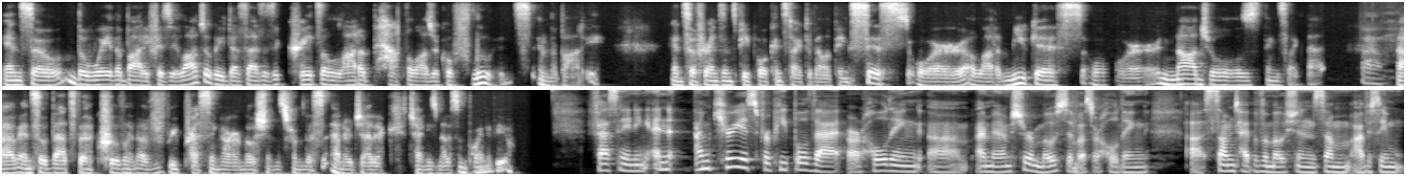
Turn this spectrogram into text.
And so the way the body physiologically does that is it creates a lot of pathological fluids in the body. And so, for instance, people can start developing cysts or a lot of mucus or, or nodules, things like that. Wow. Um, and so that's the equivalent of repressing our emotions from this energetic Chinese medicine point of view. Fascinating. And I'm curious for people that are holding, um, I mean, I'm sure most of us are holding uh, some type of emotion, some obviously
